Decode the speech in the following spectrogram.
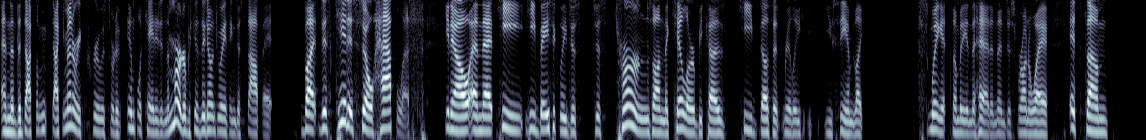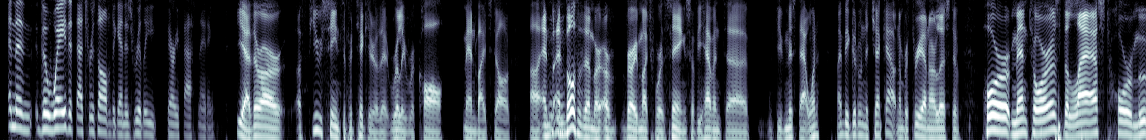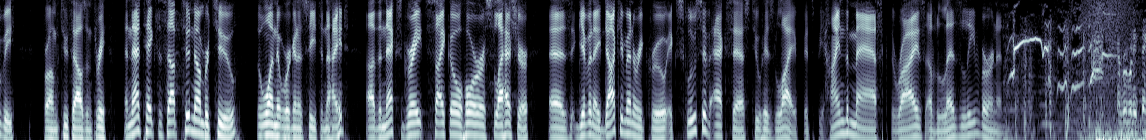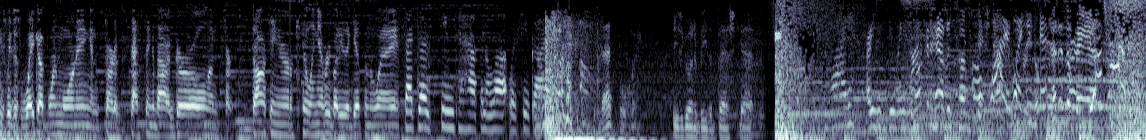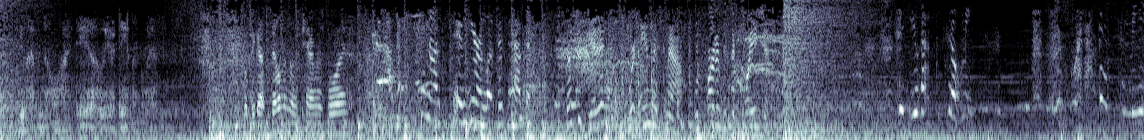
and then the docu- documentary crew is sort of implicated in the murder because they don't do anything to stop it. But this kid is so hapless, you know, and that he he basically just just turns on the killer because he doesn't really. You see him like swing at somebody in the head and then just run away. It's um, and then the way that that's resolved again is really very fascinating. Yeah, there are a few scenes in particular that really recall Man Bites Dog, uh, and Mhm. and both of them are, are very much worth seeing. So if you haven't, uh, if you've missed that one, might be a good one to check out. Number three on our list of horror mentors, the last horror movie from 2003, and that takes us up to number two, the one that we're going to see tonight. Uh, the next great psycho horror slasher has given a documentary crew exclusive access to his life. It's Behind the Mask: The Rise of Leslie Vernon. Everybody thinks we just wake up one morning and start obsessing about a girl and start stalking her, killing everybody that gets in the way. That does seem to happen a lot with you guys. That boy, he's going to be the best yet. Why are you doing this? We're not going to have this conversation. Oh, why? What, you get Get in the first? van. You have no idea who you're dealing with. What you got filming those cameras, boys? I cannot stand here and let this happen. Don't you get it? We're in this now. We're part of this equation. You have to tell me. What happens to me?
